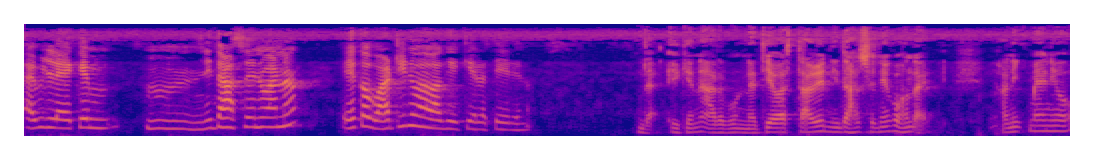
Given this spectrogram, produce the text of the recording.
ඇවිල්ලා ඒකෙන් නිදහස් වෙනවා නම් ඒක වටිනවා වගේ කියලා තේරෙනවා. දැන් ඒ කියන්නේ අරමුණ නැති අවස්ථාවේ නිදහස් වෙන එක හොඳයි. අනික් මෑනියෝ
